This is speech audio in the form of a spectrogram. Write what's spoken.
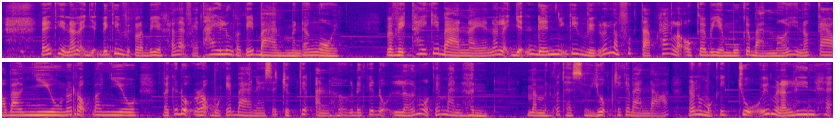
Đấy, thì nó lại dẫn đến cái việc là bây giờ khánh lại phải thay luôn cả cái bàn mình đang ngồi và việc thay cái bàn này nó lại dẫn đến những cái việc rất là phức tạp khác là, ok, bây giờ mua cái bàn mới thì nó cao bao nhiêu, nó rộng bao nhiêu, và cái độ rộng của cái bàn này sẽ trực tiếp ảnh hưởng đến cái độ lớn của cái màn hình mà mình có thể sử dụng cho cái bàn đó. Nó là một cái chuỗi mà nó liên hệ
